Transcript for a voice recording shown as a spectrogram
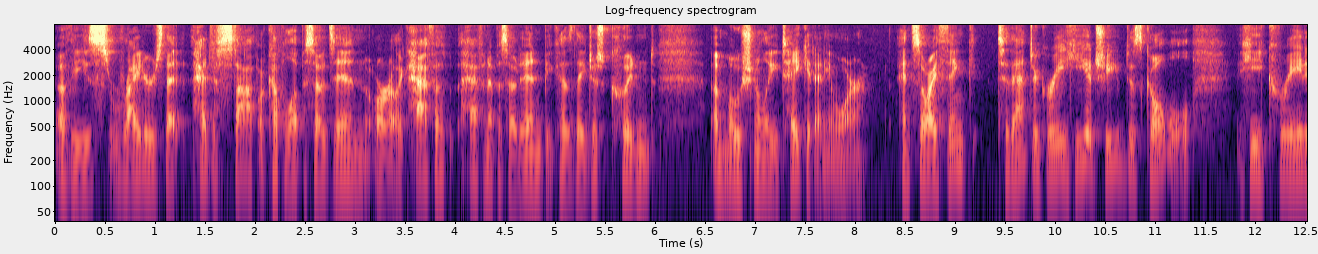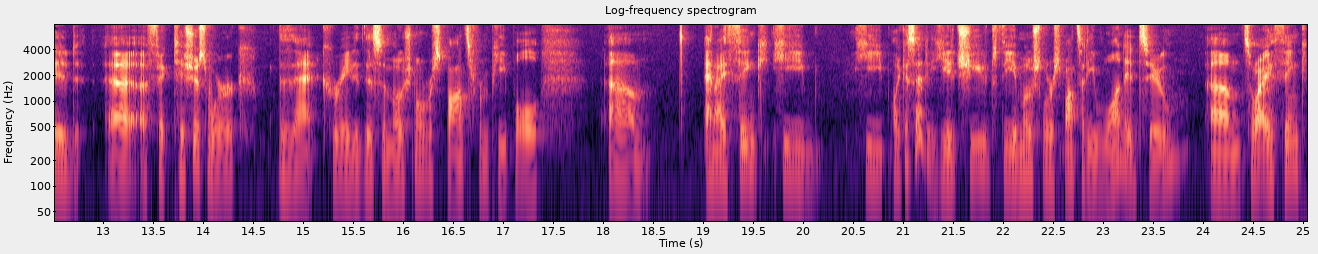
of these writers that had to stop a couple episodes in, or like half a half an episode in, because they just couldn't emotionally take it anymore. And so I think to that degree, he achieved his goal. He created a, a fictitious work that created this emotional response from people, um, and I think he he like I said, he achieved the emotional response that he wanted to. Um, so I think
